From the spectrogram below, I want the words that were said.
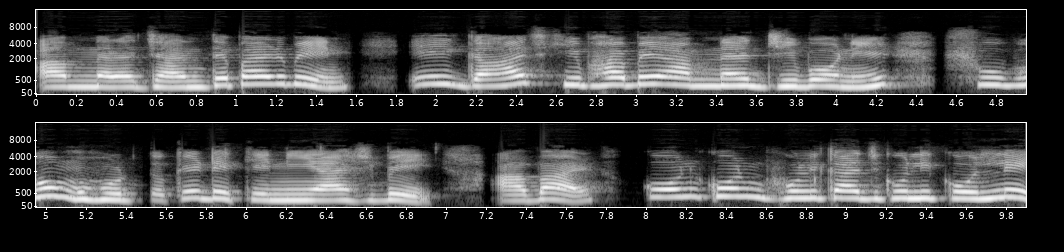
আপনারা জানতে পারবেন এই গাছ কীভাবে আপনার জীবনে শুভ মুহূর্তকে ডেকে নিয়ে আসবে। আবার কোন কোন ভুল কাজগুলি করলে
